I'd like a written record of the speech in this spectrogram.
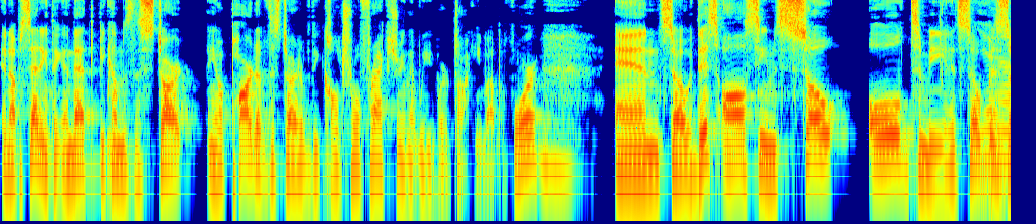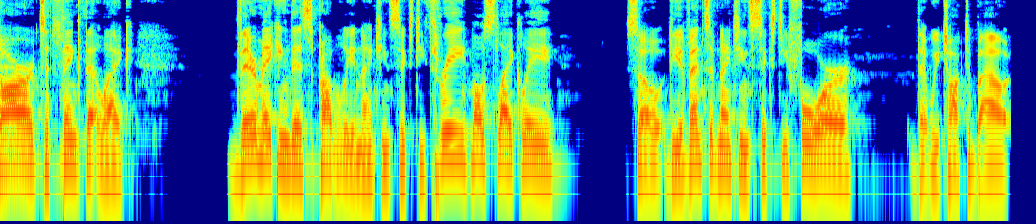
and upsetting thing and that becomes the start you know part of the start of the cultural fracturing that we were talking about before. And so this all seems so old to me and it's so Yeah. bizarre to think that like they're making this probably in 1963 most likely so the events of 1964 that we talked about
